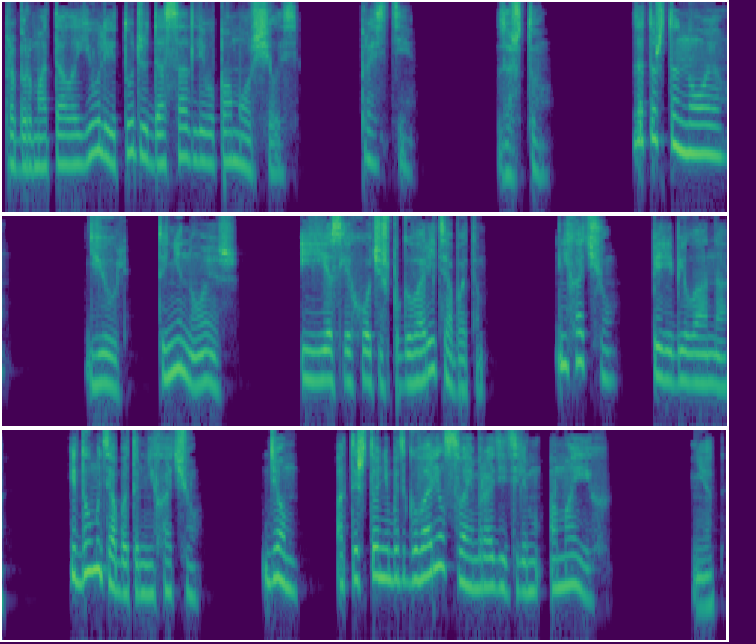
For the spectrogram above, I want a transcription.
Пробормотала Юля и тут же досадливо поморщилась. Прости. За что? За то, что ною. Юль, ты не ноешь. И если хочешь поговорить об этом... Не хочу, перебила она. И думать об этом не хочу. Дем, а ты что-нибудь говорил своим родителям о моих? Нет.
